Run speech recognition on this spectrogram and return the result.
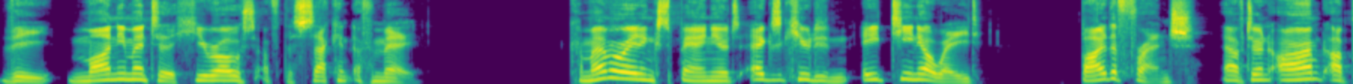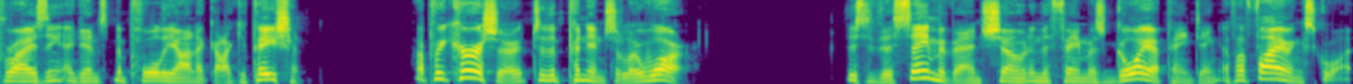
the Monument to the Heroes of the 2nd of May, commemorating Spaniards executed in 1808 by the French after an armed uprising against Napoleonic occupation, a precursor to the Peninsular War. This is the same event shown in the famous Goya painting of a firing squad.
